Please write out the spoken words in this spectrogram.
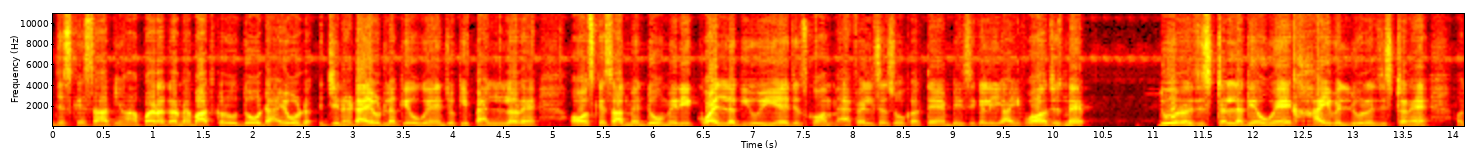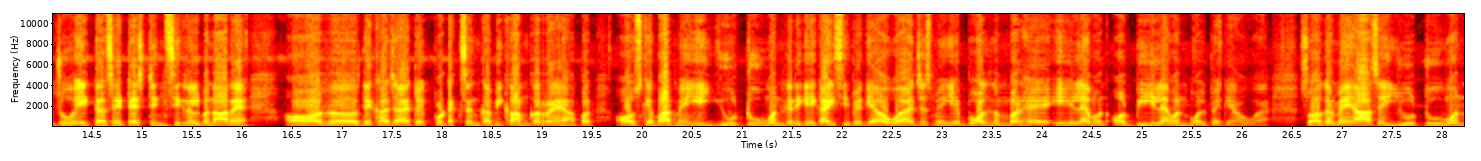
जिसके साथ यहाँ पर अगर मैं बात करूँ, दो डायोड जिन्हें डायोड लगे हुए हैं, जो कि पैलर है, और उसके साथ में दो मेरी कॉयल लगी हुई है, जिसको हम एफएल से शो करते हैं। बेसिकली आई जिसमें दो रजिस्टर लगे हुए हैं, एक हाई वैल्यू रजिस्टर है जो एक तरह से टेस्टिंग सिग्नल बना रहे हैं, और देखा जाए तो एक प्रोटेक्शन का भी काम कर रहे हैं यहाँ पर, और उसके बाद में ये यू टू वन करके एक आईसी पे गया हुआ है, जिसमें ये बॉल नंबर है ए इलेवन और बी इलेवन बॉल पे गया हुआ है। सो अगर मैं यहाँ से यू टू वन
